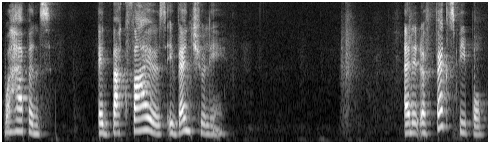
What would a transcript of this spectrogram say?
What happens? It backfires eventually. And it affects people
